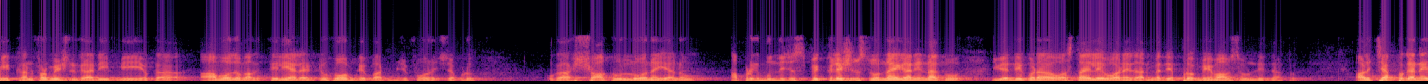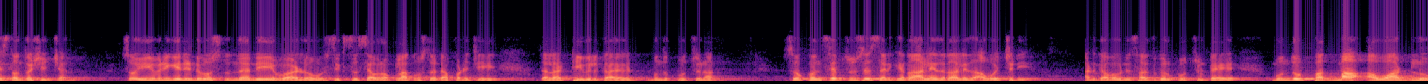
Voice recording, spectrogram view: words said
మీ కన్ఫర్మేషన్ కానీ మీ యొక్క ఆమోదం మాకు తెలియాలంటూ హోమ్ డిపార్ట్మెంట్ నుంచి ఫోన్ ఇచ్చినప్పుడు ఒక షాకు లోన్ అయ్యాను అప్పటికి ముందు నుంచి స్పెక్యులేషన్స్ ఉన్నాయి కానీ నాకు ఇవన్నీ కూడా వస్తాయి లేవు అనే దాని మీద ఎప్పుడో మీమాంస ఉండేది నాకు. వాళ్ళు చెప్పగానే సంతోషించాను సో ఈవినింగ్ ఎన్నింటికి వస్తుందని వాళ్ళు సిక్స్ సెవెన్ ఓ క్లాక్ వస్తుంటే అప్పటి నుంచి అలా టీవీలు ముందు కూర్చున్నాను. సో కొంతసేపు చూసేసరికి రాలేదు రాలేదు ఆ వచ్చినాయి అని గబాబు నేను సర్దుకొని కూర్చుంటే ముందు పద్మ అవార్డులు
